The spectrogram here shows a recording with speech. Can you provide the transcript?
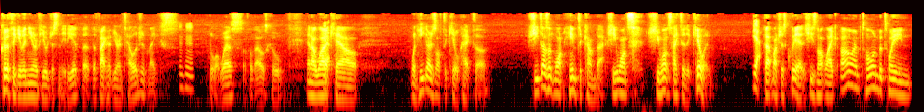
could have forgiven you if you were just an idiot, but the fact that you're intelligent makes hmm it a lot worse. I thought that was cool, and I like how when he goes off to kill Hector, she doesn't want him to come back. She wants she wants Hector to kill him. Yeah. That much is clear. She's not like, oh, I'm torn between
